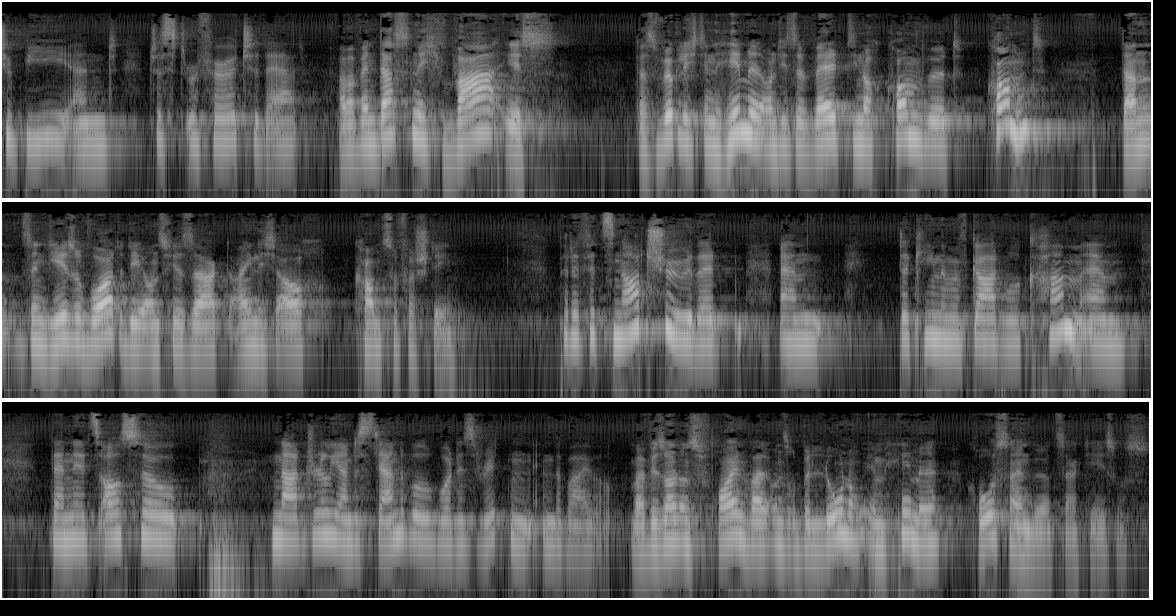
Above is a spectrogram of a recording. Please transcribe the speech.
to be and just refer to that. Aber wenn das nicht wahr ist, dass wirklich den Himmel und diese Welt, die noch kommen wird, kommt, dann sind Jesu Worte, die er uns hier sagt, eigentlich auch kaum zu verstehen. But if it's not true that um, the kingdom of God will come, um, then it's also not really understandable what is written in the Bible. Weil wir sollen uns freuen, weil unsere Belohnung im Himmel groß sein wird, sagt Jesus.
